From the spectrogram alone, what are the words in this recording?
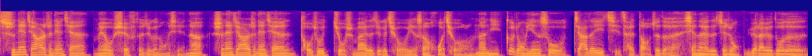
十年前、二十年前没有 shift 这个东西，那十年前、二十年前投出九十迈的这个球也算火球。那你各种因素加在一起，才导致的现在的这种越来越多的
